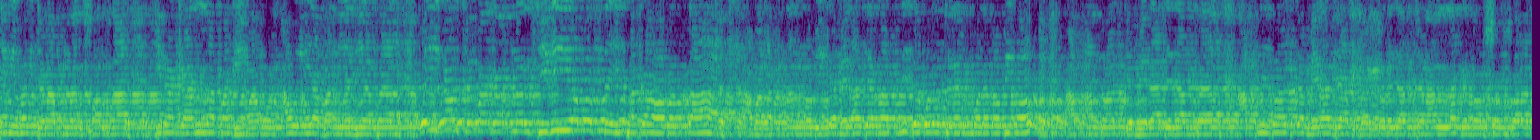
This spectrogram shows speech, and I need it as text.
যিনি হচ্ছেন আপনার সর্দার, যিনাকে আল্লাহ পাক ইমামুল আউলিয়া বানিয়ে দিয়েছেন, ওই গাছে পাক আপনার সিঁড়ি অবস্থায় থাকা অবস্থায় আমার আপনার নবীকে মেরাজের রাত্রিতে বলেছিলেন, বলে নবী গো, আপনি তো আজকে মেরাজে যাচ্ছেন আপনি তো আজকে মেরাজে আপনার চলে যাচ্ছেন আল্লাহকে দর্শন করার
